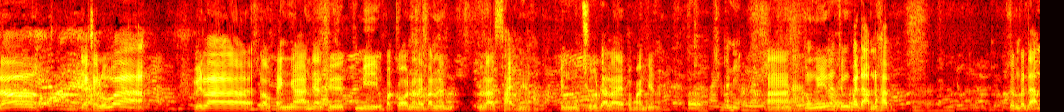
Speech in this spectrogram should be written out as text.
แล้วอยากจะรู้ว่าเวลาเราแต่งงานเนี่ยคือมีอุปกรณ์อะไรบ้างนะเวลาใส่เนี่ยครับเป็นชุดอะไรประมาณเนี้ยครับเอออันนี้อ่า ตรงนี้นะเครื่องประดับนะครับ เครื่องประดับ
